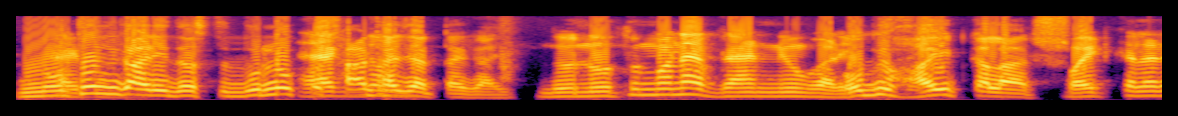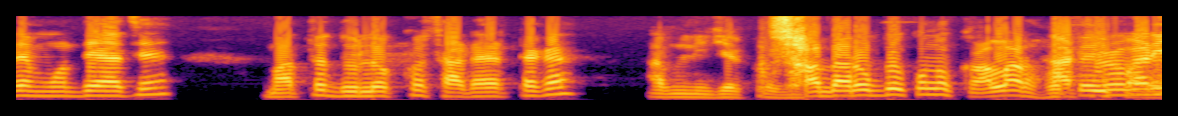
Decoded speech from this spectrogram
নতুন গাড়ি দোস্ত দু লক্ষ ষাট। হাজার টাকায়। নতুন মানে ব্র্যান্ড নিউ গাড়ি। হোয়াইট কালার হোয়াইট কালারের মধ্যে আছে মাত্র দু লক্ষ ষাট হাজার টাকা। আপনি নিজের সাদার উপরে কোনো কালার আঠেরো গাড়ি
